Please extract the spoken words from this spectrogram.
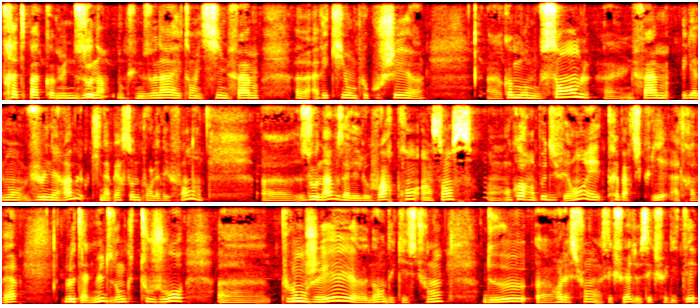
traite pas comme une zona. Donc une zona étant ici une femme avec qui on peut coucher euh, comme on nous semble, euh, une femme également vulnérable, qui n'a personne pour la défendre. Euh, Zona, vous allez le voir, prend un sens encore un peu différent et très particulier à travers le Talmud, donc toujours plongé dans des questions de relations sexuelles, de sexualité,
